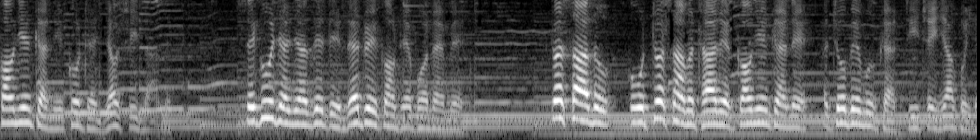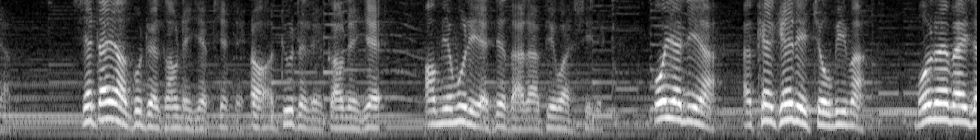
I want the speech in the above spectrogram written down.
ကောင်းခြင်းကံတွေကိုယ်တည်းရောက်ရှိလာမယ်စေကုကြံကြံသစ်တွေလက်တွေ့ကောင်းတဲ့ပေါ်နိုင်မယ်တွက်ဆသို့ကိုတွက်ဆမထားတဲ့ကောင်းခြင်းကံနဲ့အကျိုးပေးမှုကံဒီချိန်ရောက်ကိုရမယ်ရက်တိုင်းဟာကိုယ်တည်းကောင်းတဲ့ရက်ဖြစ်တယ်တော့အတူတည်းကောင်းတဲ့ရက် အောင်မြင်မှုတွေရဲ့နှစ်သာရပြေဝရှိတယ်။ကိုယ့်ရဲ့နေ့ကအခက်အခဲတွေကြုံပြီးမှမိုးလွဲပိုင်းကြ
